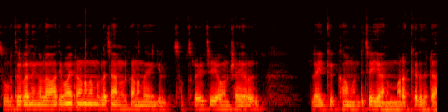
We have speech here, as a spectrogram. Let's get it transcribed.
സുഹൃത്തുക്കളെ നിങ്ങൾ ആദ്യമായിട്ടാണ് നമ്മളുടെ ചാനൽ കാണുന്നതെങ്കിൽ സബ്സ്ക്രൈബ് ചെയ്യാനും ഷെയർ ലൈക്ക് കമന്റ് ചെയ്യാനും മറക്കരുത് കേട്ടോ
